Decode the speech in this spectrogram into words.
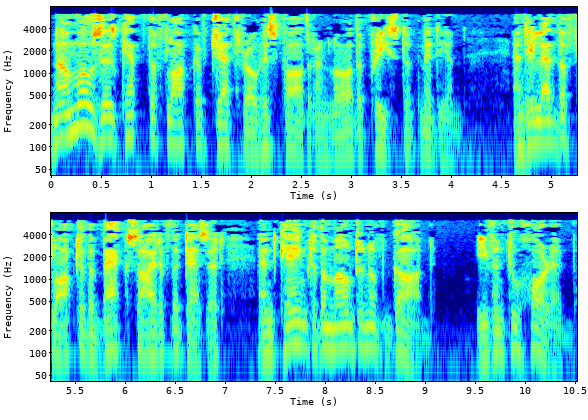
Now Moses kept the flock of Jethro his father-in-law, the priest of Midian. And he led the flock to the backside of the desert, and came to the mountain of God, even to Horeb.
